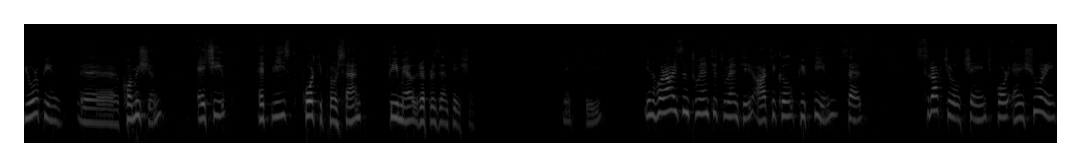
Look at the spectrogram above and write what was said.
European uh, Commission achieved at least 40% female representation. Next, please. In Horizon 2020, Article 15 says, structural change for ensuring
